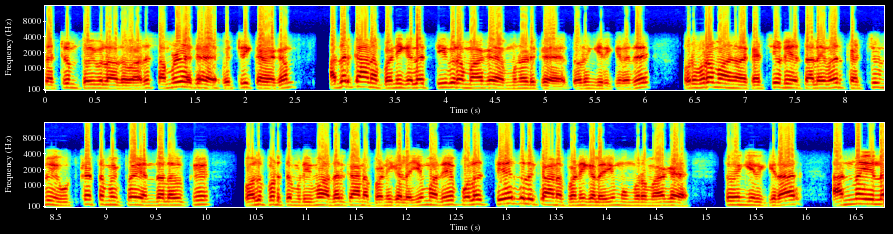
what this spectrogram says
சற்றும் தொய்வில்லாதவாறு தமிழக வெற்றி கழகம் அதற்கான பணிகளை தீவிரமாக முன்னெடுக்க தொடங்கியிருக்கிறது. ஒருபுறம் அந்த கட்சியுடைய தலைவர் கட்சியுடைய உட்கட்டமைப்பை எந்த அளவுக்கு வலுப்படுத்த முடியுமோ அதற்கான பணிகளையும் அதே போல தேர்தலுக்கான பணிகளையும் மும்முரமாக துவங்கி இருக்கிறார் அண்மையில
